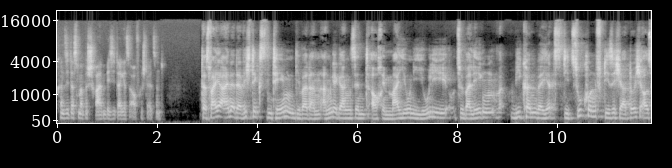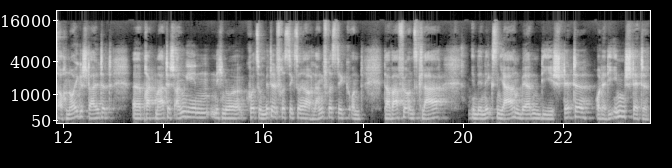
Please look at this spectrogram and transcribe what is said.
Können Sie das mal beschreiben, wie Sie da jetzt aufgestellt sind? Das war ja einer der wichtigsten Themen, die wir dann angegangen sind, auch im Mai, Juni, Juli zu überlegen, wie können wir jetzt die Zukunft, die sich ja durchaus auch neu gestaltet, äh, pragmatisch angehen, nicht nur kurz- und mittelfristig, sondern auch langfristig. Und da war für uns klar, in den nächsten Jahren werden die Städte oder die Innenstädte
